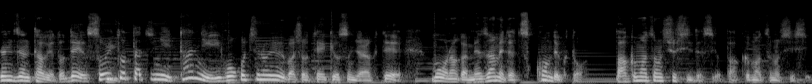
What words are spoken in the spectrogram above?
全然ターゲット。でそういう人たちに単に居心地の良い場所を提供するんじゃなくてもうなんか目覚めて突っ込んでいくと幕末の趣旨ですよ。幕末の趣旨。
